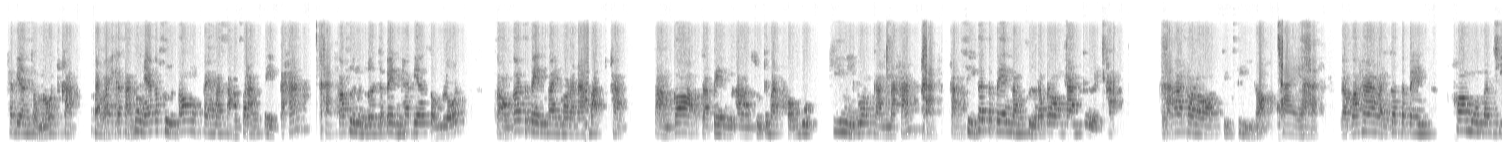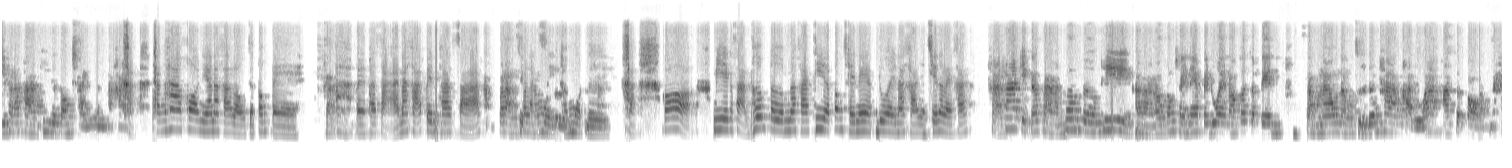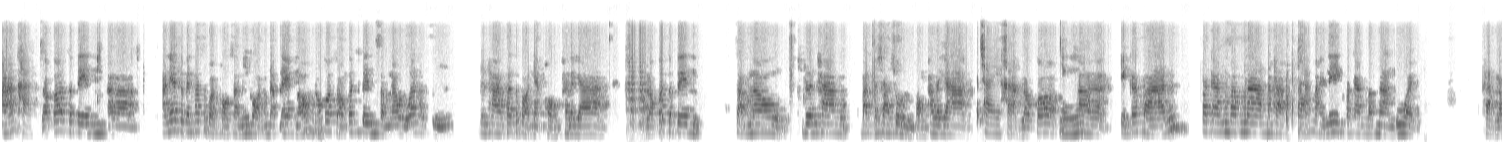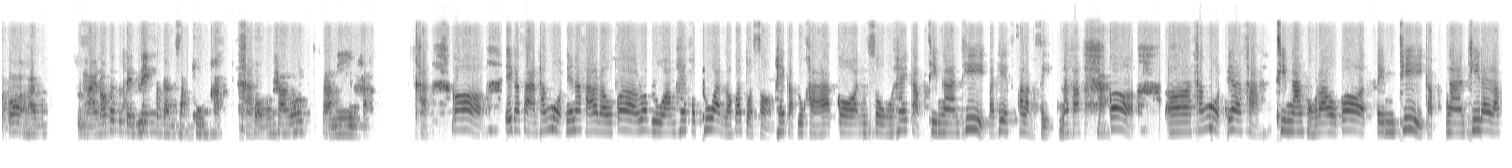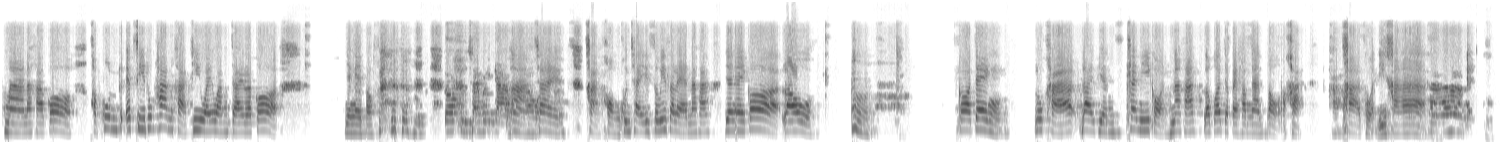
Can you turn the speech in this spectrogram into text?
ทะเบียนสมรสค่ะ แต่ว่าเอกสารพวกนี้ก็คือต้องแปลภาษาฝรั่งเศสนะคะค่ะ ก็คือหนึ่งเลยจะเป็นทะเบียนสมรสสองก็จะเป็นใบมรณบัตรค่ะสามก็จะเป็นอ่าสูติบัตรของบุตรที่มีร่วมกันนะคะ ค่ะค่ะสี่ก็จะเป็นหนังสือรับรองการเกิดค่ะหรือค่ะว่าทรสิบสี่เนาะใช่ค่ะ แล้วก็ห้าอะไรก็จะเป็น ข้อมูลบัญชีธนาคารที่จะต้องใช้เงินนะคะ ค่ะ ทั้งห้าข้อเนี้ยนะคะ เราจะต้องแปลค่ะอ่าแปลภาษานะคะ เป็นภาษาฝรั่งเศสฝรั่งทั้งหมเศดสเลยทั้งหมดเลยค่ะ ก็มีเอกสารเพิ่มเติมนะคะ ที่จะต้องใช้แนบด้วยนะคะ อย่างเช่นอะไรคะค่ะ ถ้าเอกสารเพิ่มเติมที่อ่าเราต้องใช้แนบไปด้วยเนาะก็จะเป็นสำเนาหนังสือเดินทางค่ะ หรือว่าพาสปอร์ตนะคะค่ะ แล้วก็จะเป็นอ่าอันเนี้ยจะเป็นพาสปอร์ตของสามีก่อนอันดับแรกเนาะแล้วก็สองก็จะเป็นสำเนาหรือว่าหนังสือ เดินทางพาสปอร์ตเนี่ยของภรรยาค่ะแล้วก็จะเป็นสำเนาเดินทางบัตรประชาชนของภรรยาใช่ค่ะค่ะแล้วก็อย่างนี้อ่าเอกสารประกันบำนาญนะคะพร้อมค่ะหมายเลขประกันบำนาญด้วย ค่ะ แล้วก็อันสุดท้ายเนาะก็จะเป็นเลขประกันสังคมค่ะค่ะของทั้งสามีนะคะ ค่ะ ก็เอกสารทั้งหมดเนี่ยนะคะ เราก็รวบรวมให้ครบถ้วน แล้วก็ตรวจสอบให้กับลูกค้าก่อนส่งให้กับทีมงานที่ประเทศฝรั่งเศสนะคะค่ะก็เอ่อทั้งหมดเนี่ยค่ะ ทีมงานของเราก็เต็มที่กับงานที่ได้รับมานะคะ ก็ขอบคุณ FC ทุกท่านค่ะ ที่ไว้วางใจแล้วก็ยังไงต่อก็คือใช้บริการอ่าเราใช่ค่ะ ของคุณชัยสวิตเซอร์แลนด์นะคะ ยังไงก็เรา ก็แจ้งลูกค้าได้เพียงแค่นี้ก่อนนะคะ แล้วก็จะไปทำงานต่อค่ะ ค่ะค่ะสวัสดีค่ะ ค่ะ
